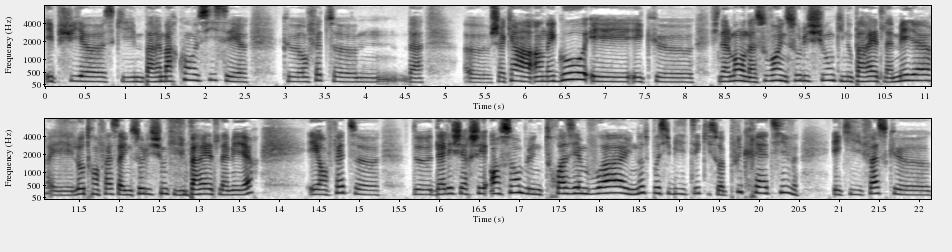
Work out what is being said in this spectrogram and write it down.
Et puis, euh, ce qui me paraît marquant aussi, c'est euh, que en fait, euh, bah, chacun a un ego et, et, que finalement on a souvent une solution qui nous paraît être la meilleure et l'autre en face a une solution qui lui paraît être la meilleure. Et en fait, d'aller chercher ensemble une troisième voie, une autre possibilité qui soit plus créative et qui fasse que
